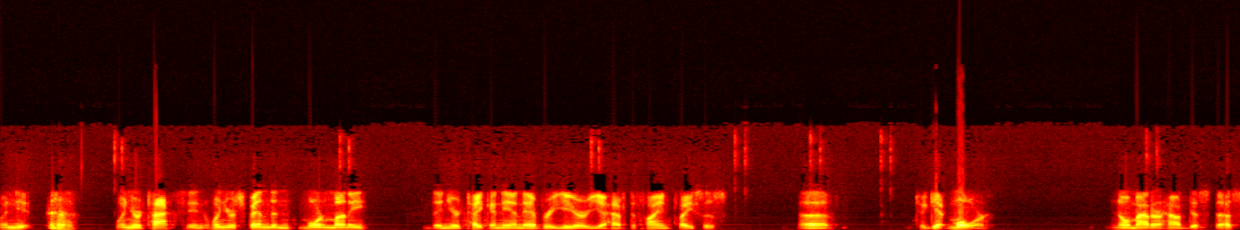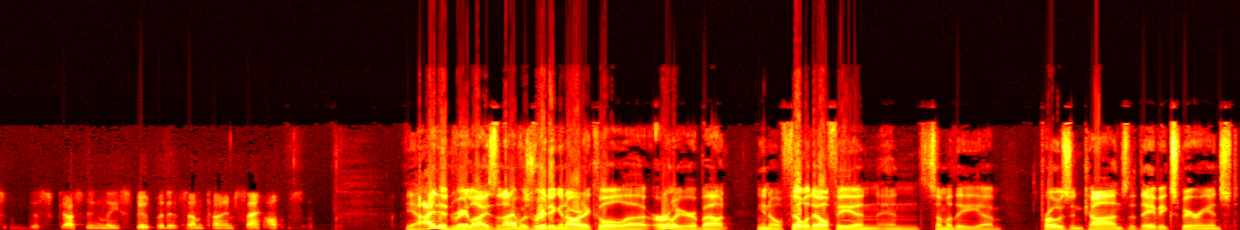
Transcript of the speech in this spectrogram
when you when you're taxing when you're spending more money than you're taking in every year, you have to find places uh, to get more, no matter how disgust, disgustingly stupid it sometimes sounds. Yeah, I didn't realize, and I was reading an article uh, earlier about you know Philadelphia and and some of the uh, pros and cons that they've experienced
